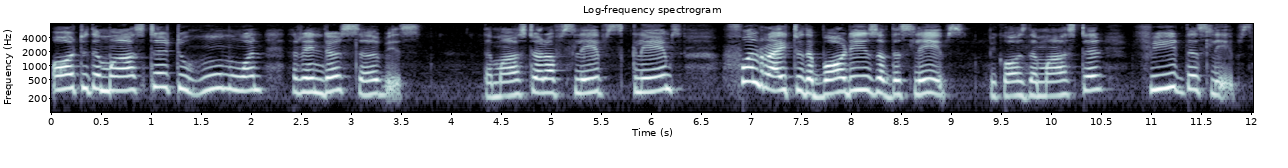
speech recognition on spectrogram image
or to the master to whom one renders service. The master of slaves claims full right to the bodies of the slaves because the master feed the slaves.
